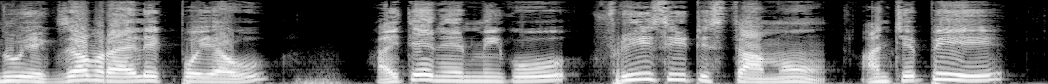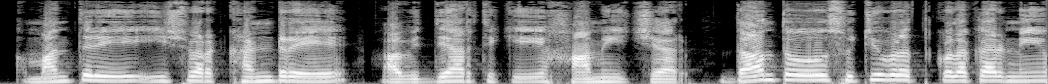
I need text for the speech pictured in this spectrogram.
నువ్వు ఎగ్జామ్ రాయలేకపోయావు. అయితే నేను మీకు ఫ్రీ సీట్ ఇస్తాము అని చెప్పి మంత్రి ఈశ్వర్ ఖండ్రే ఆ విద్యార్థికి హామీ ఇచ్చారు. దాంతో శుచివ్రత్ కులకర్ణి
